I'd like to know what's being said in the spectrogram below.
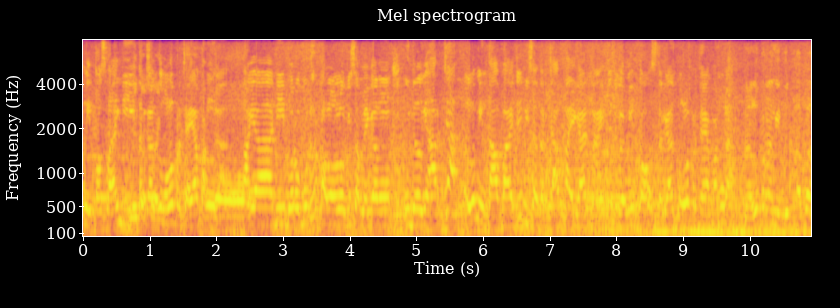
mitos lagi Mitos tergantung lagi. lo percaya apa enggak Oh. kayak di Borobudur kalau lo bisa megang udelnya Arca lo minta apa aja bisa tercapai kan nah itu juga mitos tergantung lo percaya apa enggak Nah, lu pernah ngikut apa?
